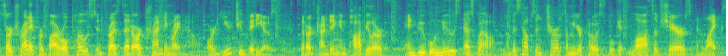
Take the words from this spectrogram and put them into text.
Search Reddit for viral posts and threads that are trending right now, or YouTube videos that are trending and popular, and Google News as well. Now, this helps ensure some of your posts will get lots of shares and likes.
